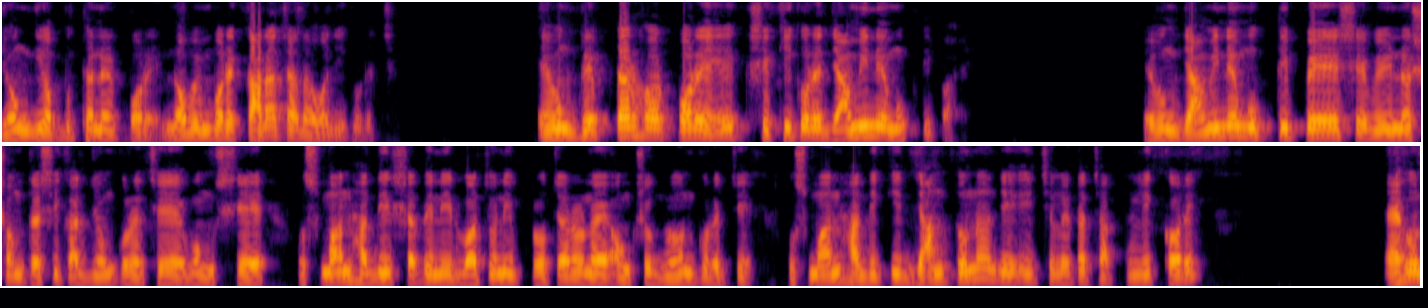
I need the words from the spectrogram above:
জঙ্গি অভ্যুত্থানের পরে, নভেম্বরে কারা চাঁদাবাজি করেছে? এবং গ্রেপ্তার হওয়ার পরে সে কি করে জামিনে মুক্তি পায়? এবং জামিনে মুক্তি পেয়ে সে বিভিন্ন সন্ত্রাসী কার্যক্রম করেছে এবং সে উসমান হাদির সাথে নির্বাচনী প্রচারণায় অংশগ্রহণ করেছে। উসমান হাদি কি জানতো না যে এই ছেলেটা ছাত্রলীগ করে? এখন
